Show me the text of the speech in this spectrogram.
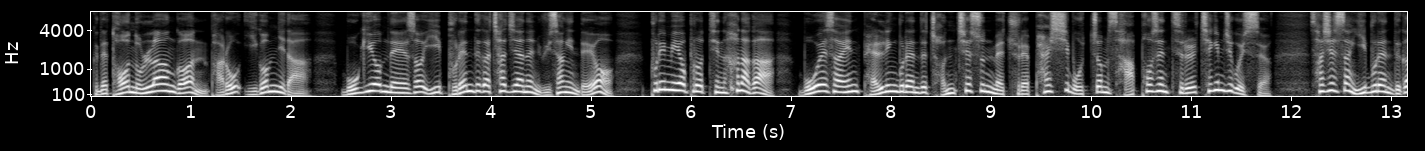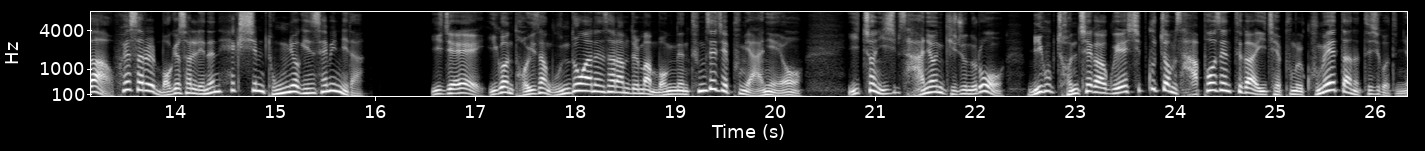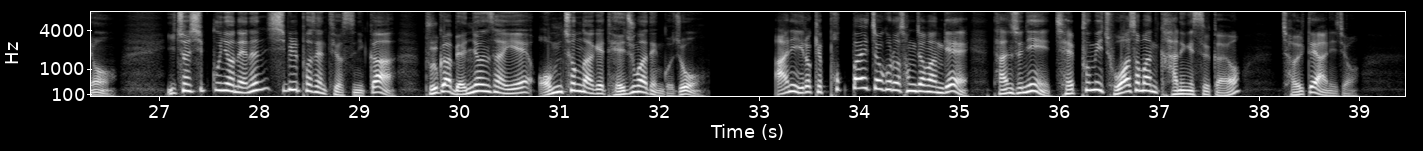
근데 더 놀라운 건 바로 이겁니다. 모기업 내에서 이 브랜드가 차지하는 위상인데요. 프리미어 프로틴 하나가 모회사인 벨링 브랜드 전체 순 매출의 85.4%를 책임지고 있어요. 사실상 이 브랜드가 회사를 먹여 살리는 핵심 동력인 셈입니다. 이제 이건 더 이상 운동하는 사람들만 먹는 틈새 제품이 아니에요. 2024년 기준으로 미국 전체 가구의 19.4%가 이 제품을 구매했다는 뜻이거든요. 2019년에는 11%였으니까 불과 몇 년 사이에 엄청나게 대중화된 거죠. 아니 이렇게 폭발적으로 성장한 게 단순히 제품이 좋아서만 가능했을까요? 절대 아니죠.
